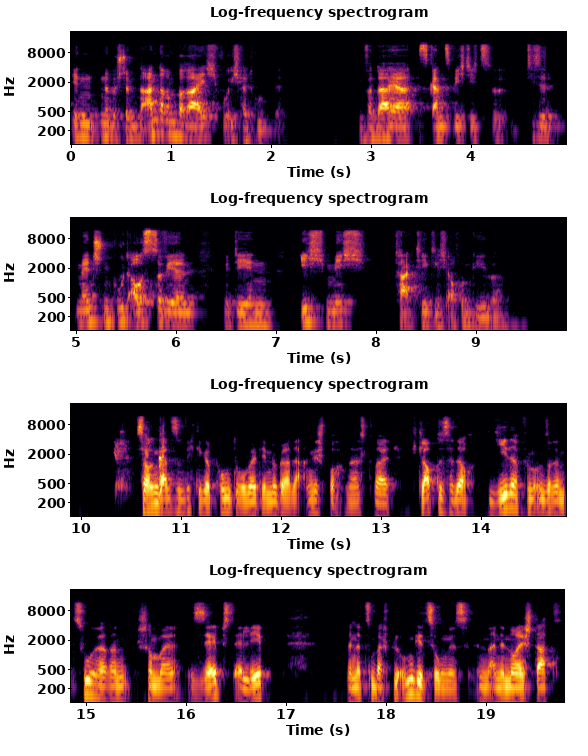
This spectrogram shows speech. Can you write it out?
in einem bestimmten anderen Bereich, wo ich halt gut bin. Und von daher ist ganz wichtig, diese Menschen gut auszuwählen, mit denen ich mich tagtäglich auch umgebe. Das ist auch ein ganz wichtiger Punkt, Robert, den du gerade angesprochen hast, weil ich glaube, das hat auch jeder von unseren Zuhörern schon mal selbst erlebt, wenn er zum Beispiel umgezogen ist in eine neue Stadt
